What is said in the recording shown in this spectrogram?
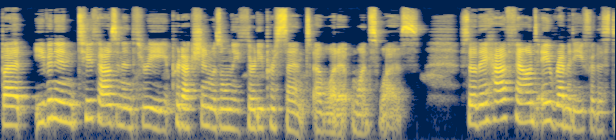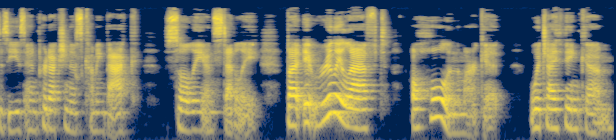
but even in 2003, production was only 30% of what it once was. So they have found a remedy for this disease and production is coming back slowly and steadily. But it really left a hole in the market, which I think um,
